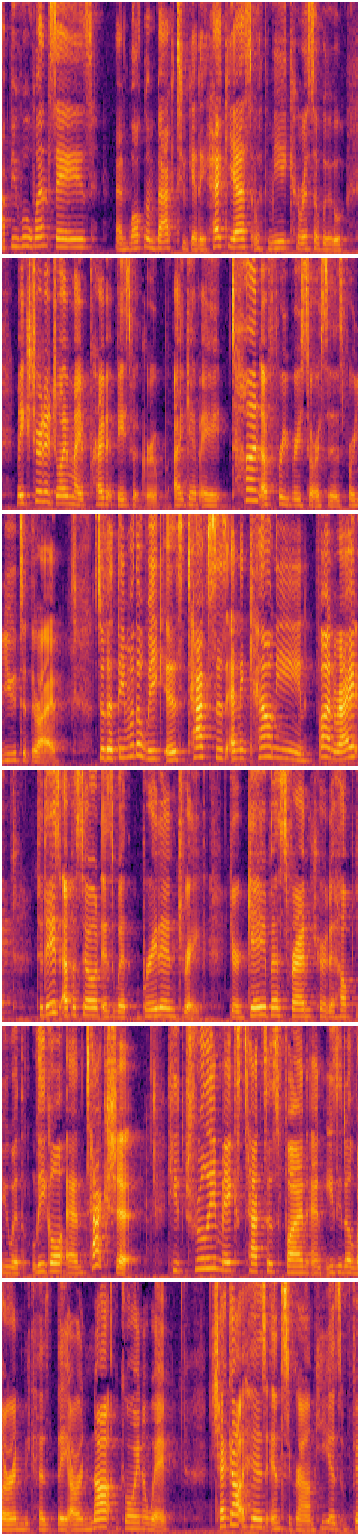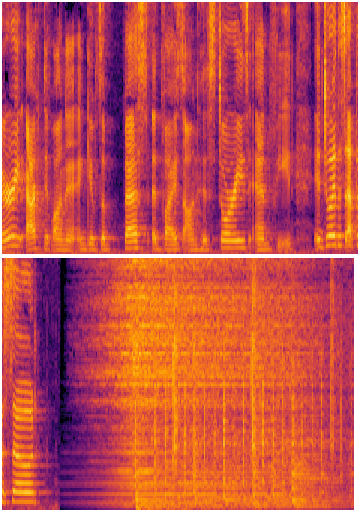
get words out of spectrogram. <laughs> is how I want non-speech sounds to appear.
Happy Woo Wednesdays! And welcome back to Get a Heck Yes with me, Carissa Woo. Make sure to join my private Facebook group. I give a ton of free resources for you to thrive. So, the theme of the week is taxes and accounting. Fun, right? Today's episode is with Braden Drake, your gay best friend here to help you with legal and tax shit. He truly makes taxes fun and easy to learn because they are not going away. Check out his Instagram. He is very active on it and gives the best advice on his stories and feed. Enjoy this episode.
